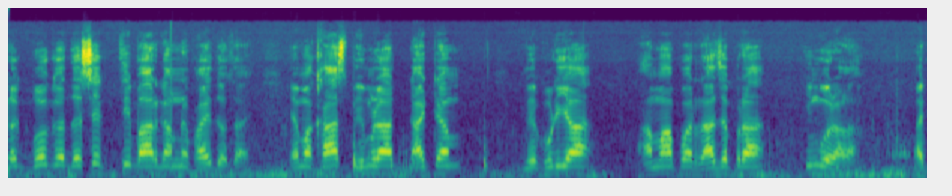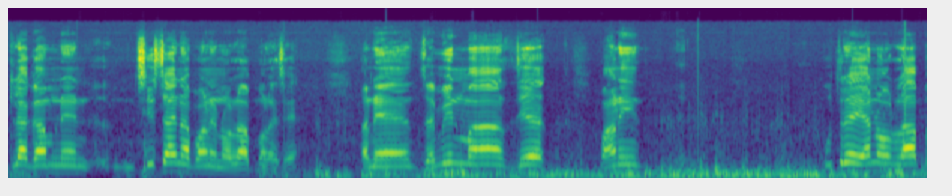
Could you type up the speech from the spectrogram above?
લગભગ દસેકથી બાર ગામને ફાયદો થાય. એમાં ખાસ ભીમડા ટાઇટમ મેઘુડિયા આમાપર રાજપરા ઇંગોરાળા. આટલા ગામને સિંચાઈના પાણીનો લાભ મળે છે. અને જમીનમાં જે પાણી ઉતરે એનો લાભ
